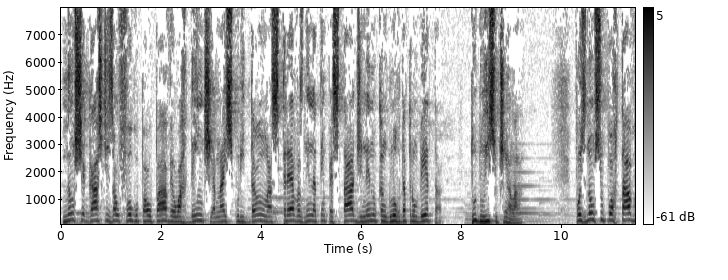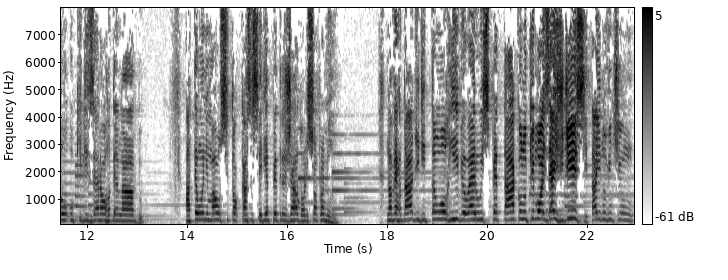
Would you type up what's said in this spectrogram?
Não chegastes ao fogo palpável, ardente, na escuridão, nas trevas, nem na tempestade, nem no canglor da trombeta. Tudo isso tinha lá. Pois não suportavam o que lhes era ordenado. Até o animal se tocasse seria apedrejado. Olhe só para mim. Na verdade, de tão horrível era o espetáculo que Moisés disse. Está aí no 21.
